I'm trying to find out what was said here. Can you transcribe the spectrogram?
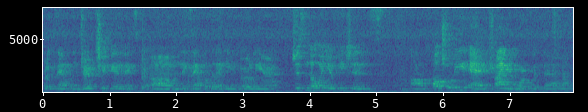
for example, the jerk chicken um, example that I gave earlier, just knowing your patients um, culturally and trying to work with them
